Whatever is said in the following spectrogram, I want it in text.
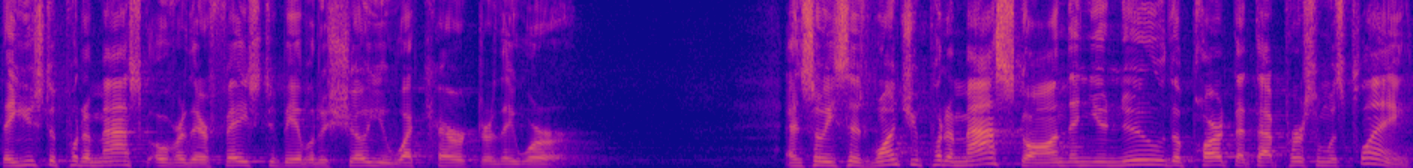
they used to put a mask over their face to be able to show you what character they were. And so he says, once you put a mask on, then you knew the part that that person was playing.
